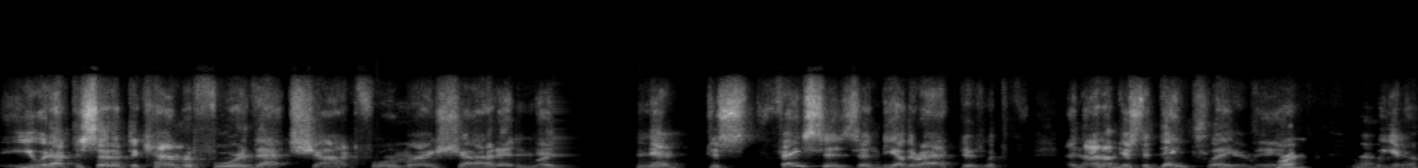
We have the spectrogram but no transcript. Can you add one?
You would have to set up the camera for that shot, for my shot, and and, and they're just faces and the other actors. What? And, and I'm just a day player, man. Right. Yeah. Well, you know.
